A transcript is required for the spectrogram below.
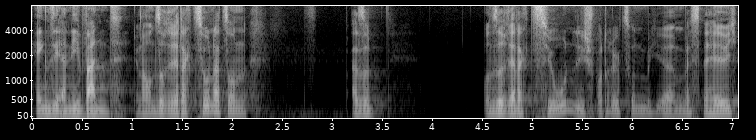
hängen sie an die Wand. Genau, unsere Redaktion hat so ein, also unsere Redaktion, die Sportredaktion hier im Westen der Helwig,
